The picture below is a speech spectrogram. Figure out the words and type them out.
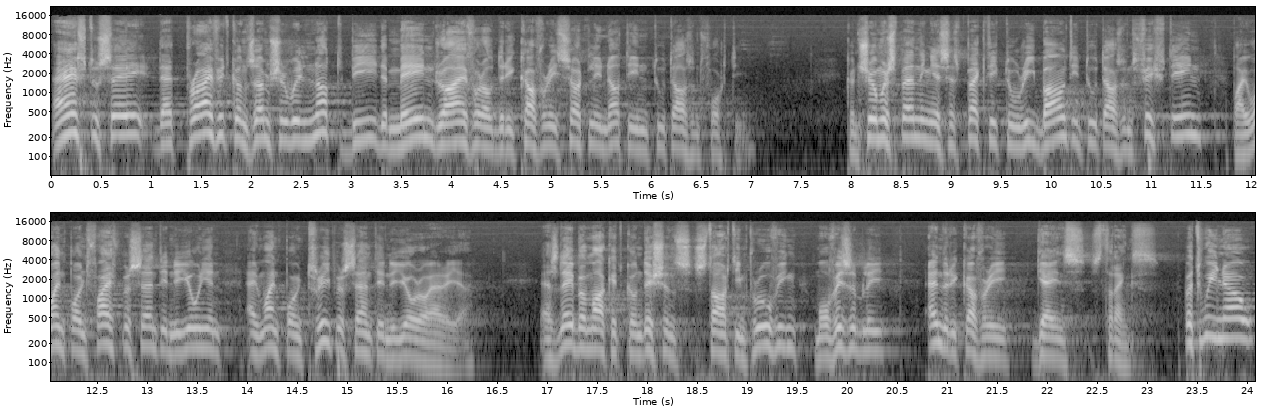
I have to say that private consumption will not be the main driver of the recovery, certainly not in 2014. Consumer spending is expected to rebound in 2015 by 1.5% in the Union and 1.3% in the euro area, as labor market conditions start improving more visibly and the recovery gains strength. But we know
